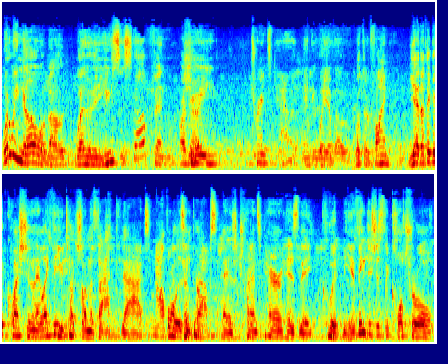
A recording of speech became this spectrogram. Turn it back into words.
what do we know about whether they use this stuff and are Sure. they transparent in any way about what they're finding? Yeah, that's a good question. And I like that you touched on the fact that Apple isn't perhaps as transparent as they could be. I think it's just a cultural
